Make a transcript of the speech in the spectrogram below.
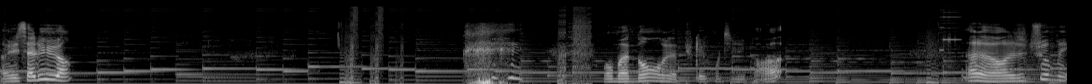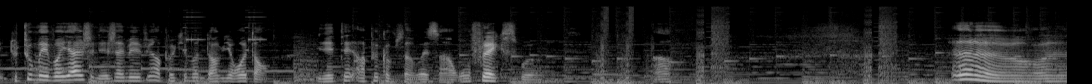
Allez, salut, hein. bon, maintenant, il n'y a plus qu'à continuer par là. Alors, de tous mes, de tous mes voyages, je n'ai jamais vu un Pokémon dormir autant. Il était un peu comme ça, ouais, c'est un ronflex, quoi. Hein Alors... euh,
